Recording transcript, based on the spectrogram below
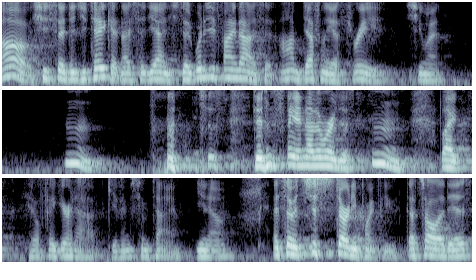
Oh, she said, Did you take it? And I said, Yeah. And she said, What did you find out? I said, oh, I'm definitely a three. She went, Hmm. just didn't say another word, just, hmm. Like, He'll figure it out. Give him some time, you know? And so it's just a starting point for you. That's all it is.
